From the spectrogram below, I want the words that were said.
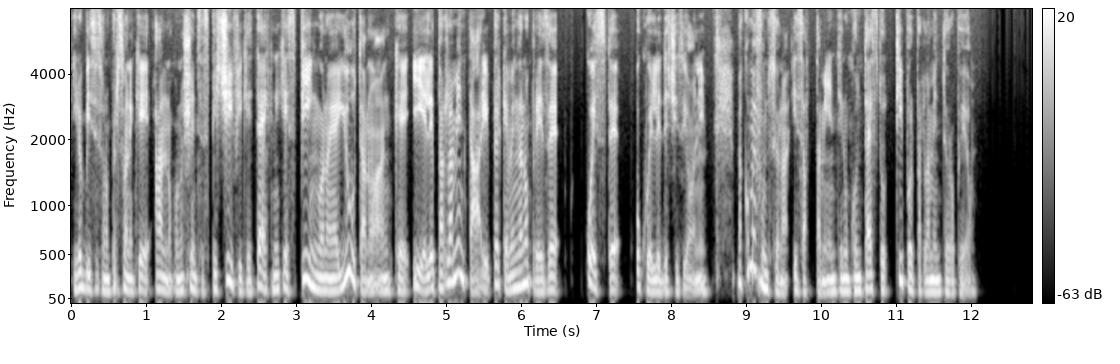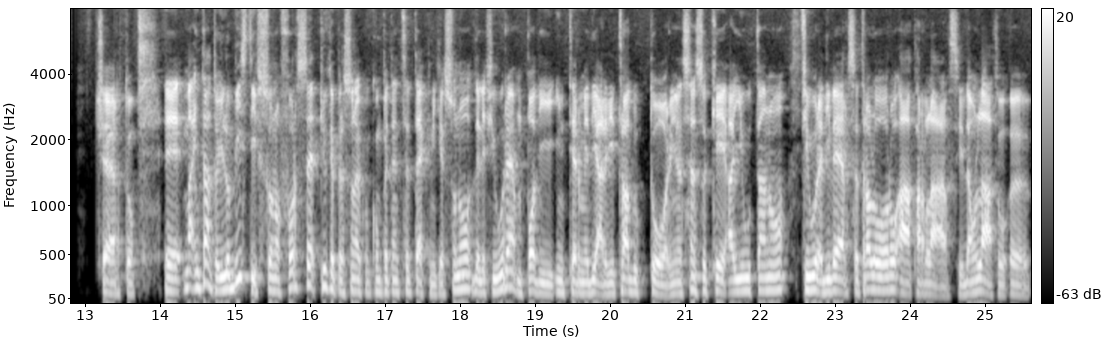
i lobbisti sono persone che hanno conoscenze specifiche, tecniche, spingono e aiutano anche i e le parlamentari perché vengano prese queste o quelle decisioni. Ma come funziona esattamente in un contesto tipo il Parlamento europeo? Certo, eh, ma intanto i lobbisti sono forse più che persone con competenze tecniche, sono delle figure un po' di intermediari, di traduttori, nel senso che aiutano figure diverse tra loro a parlarsi. Da un lato eh,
